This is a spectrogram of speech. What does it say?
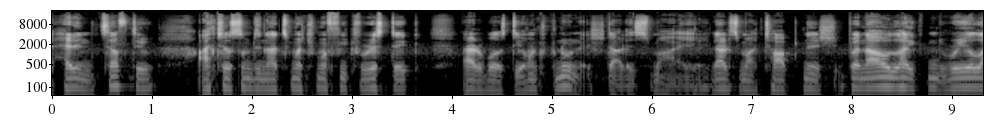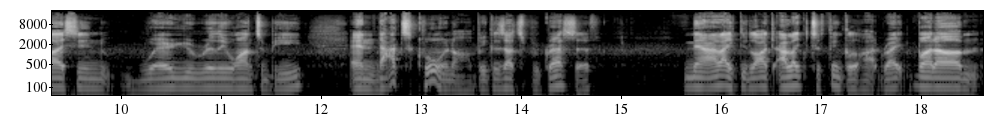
heading itself to. I chose something that's much more futuristic that was the entrepreneur niche. That is my that is my top niche. But now like realizing where you really want to be and that's cool and all because that's progressive. Man i like to lot i like to think a lot right? But um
